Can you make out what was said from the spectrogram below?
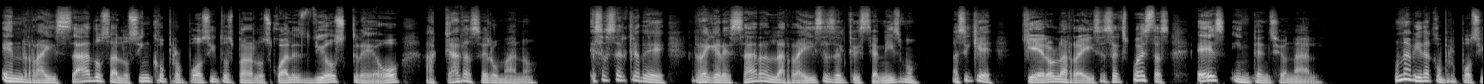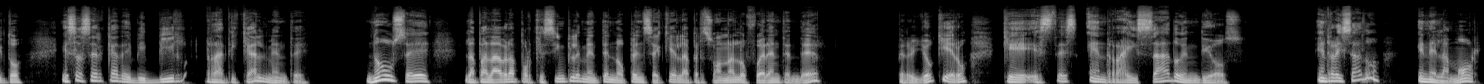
enraizados a los cinco propósitos para los cuales Dios creó a cada ser humano. Es acerca de regresar a las raíces del cristianismo. Así que quiero las raíces expuestas. Es intencional. Una vida con propósito es acerca de vivir radicalmente. No usé la palabra porque simplemente no pensé que la persona lo fuera a entender. Pero yo quiero que estés enraizado en Dios. Enraizado en el amor,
